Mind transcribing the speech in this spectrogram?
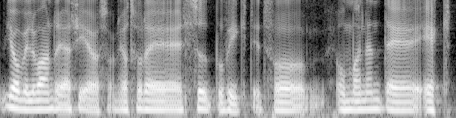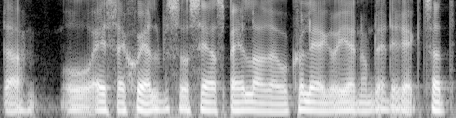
jag vill vara Andreas Georgsson. Jag tror det är superviktigt. För om man inte är äkta och är sig själv så ser spelare och kollegor igenom det direkt. Så att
